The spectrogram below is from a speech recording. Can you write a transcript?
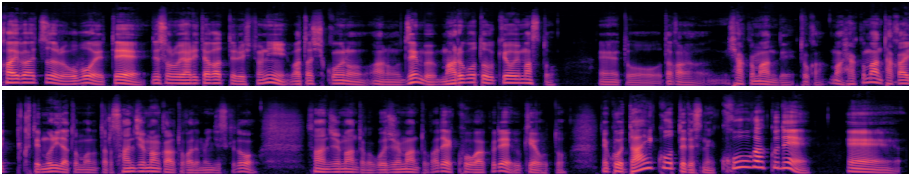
海外ツールを覚えて、で、それをやりたがってる人に、私こういうの、あの、全部丸ごと請け負いますと。えっ、と、だから、100万でとか、まあ、100万高くて無理だと思うんだったら30万からとかでもいいんですけど、30万とか50万とかで高額で請け負うと。で、これ代行ってですね、高額で、えー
